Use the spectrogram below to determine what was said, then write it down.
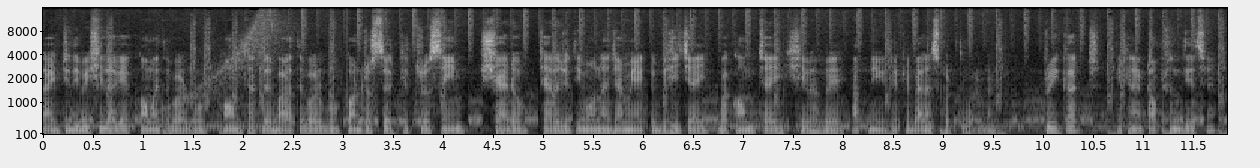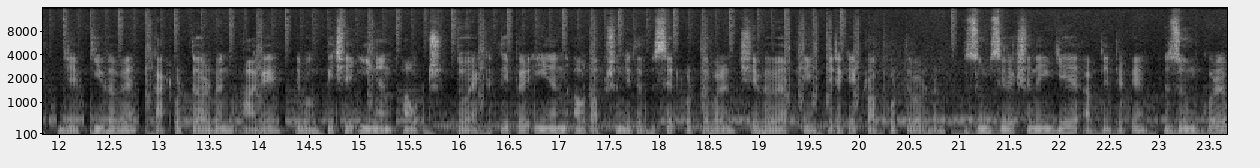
লাইট যদি বেশি লাগে, কমাতে পারব, কম থাকলে বাড়াতে পারব। কন্ট্রাস্টের ক্ষেত্রেও সেম শ্যাডো শ্যাডো যদি মনে হয় যে আমি একটু বেশি চাই বা কম চাই, সেভাবে আপনি এটাকে ব্যালেন্স করতে পারবেন। প্রি কাট এখানে একটা অপশন দিয়েছে যে কীভাবে কাট করতে পারবেন আগে এবং পিছিয়ে ইন অ্যান্ড আউট তো একটা ক্লিপের ইন অ্যান্ড আউট অপশন যদি আপনি সেট করতে পারেন, সেভাবে আপনি এটাকে ক্রপ করতে পারবেন। জুম সিলেকশনে গিয়ে আপনি এটাকে জুম করেও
